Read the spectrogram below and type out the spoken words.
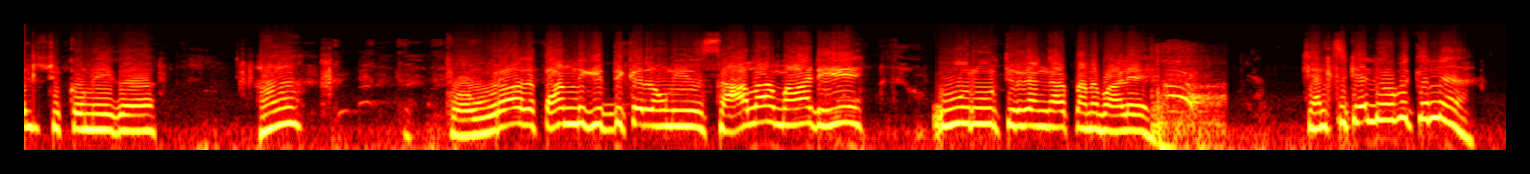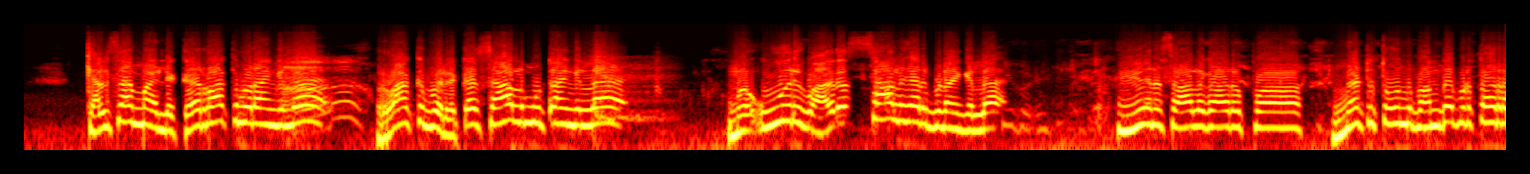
ಎಲ್ಲಿ ಸಿಕ್ಕವನು ಈಗ? ಹಾ? ಊರಾಗ ತಣ್ಣಗಿದ್ದಕ್ಕೆ ಅವನಿಗೆ ಸಾಲ ಮಾಡಿ ಊರು ಊರು ತಿರ್ಗಂಗ ಆತಾನ ಬಾಳೆ. ಕೆಲ್ಸಕ್ಕೆ ಎಲ್ಲಿ ಹೋಗ್ಬೇಕನ್ನ ಕೆಲಸ ಮಾಡ್ಲಿಕ್ಕೆ ರೊಕ್ಕ ಬರಂಗಿಲ್ಲ, ರೊಕ್ಕ ಬರ್ಲಿಕ್ಕೆ ಸಾಲ ಮುಟ್ಟಂಗಿಲ್ಲ ಊರಿಗೆ ಹೋದ್ರೆ ಸಾಲಗಾರ ಬಿಡಂಗಿಲ್ಲ. ಏನು ಸಾಲಗಾರಪ್ಪ, ಮೆಟ್ಟು ತಗೊಂಡು ಬಂದೇ ಬಿಡ್ತಾರ?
